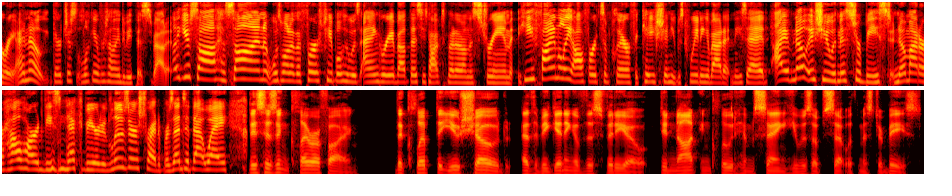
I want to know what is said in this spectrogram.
angry. I know they're just looking for something to be pissed about it. Like you saw, Hasan was one of the first people who was angry about this. He talked about it on his stream. He finally offered some clarification. He was tweeting about it and he said, I have no issue with Mr. Beast, no matter how hard these neck-bearded losers try to present it that way. this isn't clarifying the clip that you showed at the beginning of this video did not include him saying he was upset with Mr. Beast.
